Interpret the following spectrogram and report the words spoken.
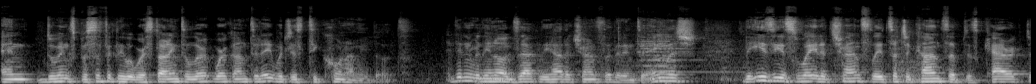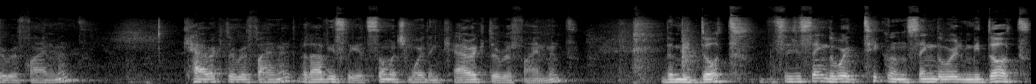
and doing specifically what we're starting to learn, work on today, which is Tikkun Amidot. I didn't really know exactly how to translate it into English. The easiest way to translate such a concept is character refinement. Character refinement, but obviously it's so much more than character refinement the midot. So you're saying the word tikkun, saying the word midot.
